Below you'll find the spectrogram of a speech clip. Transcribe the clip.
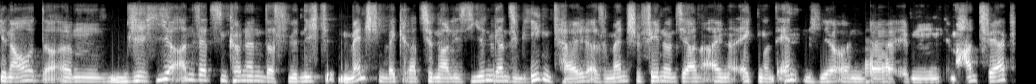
genau ähm, wir hier ansetzen können, dass wir nicht Menschen wegrationalisieren, ganz im Gegenteil. Also Menschen fehlen uns ja an allen Ecken und Enden hier und, äh, im, im Handwerk,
